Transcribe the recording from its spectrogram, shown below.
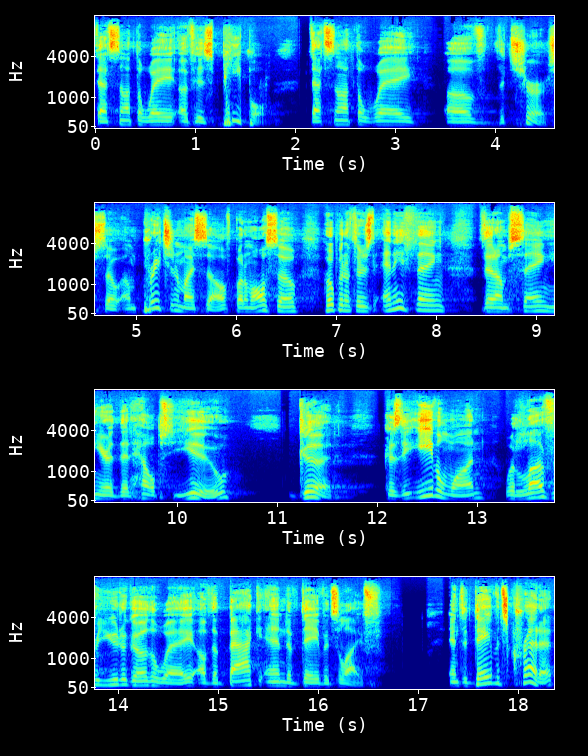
That's not the way of his people. That's not the way of the church. So I'm preaching to myself, but I'm also hoping if there's anything that I'm saying here that helps you, good. Because the evil one would love for you to go the way of the back end of David's life. And to David's credit,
